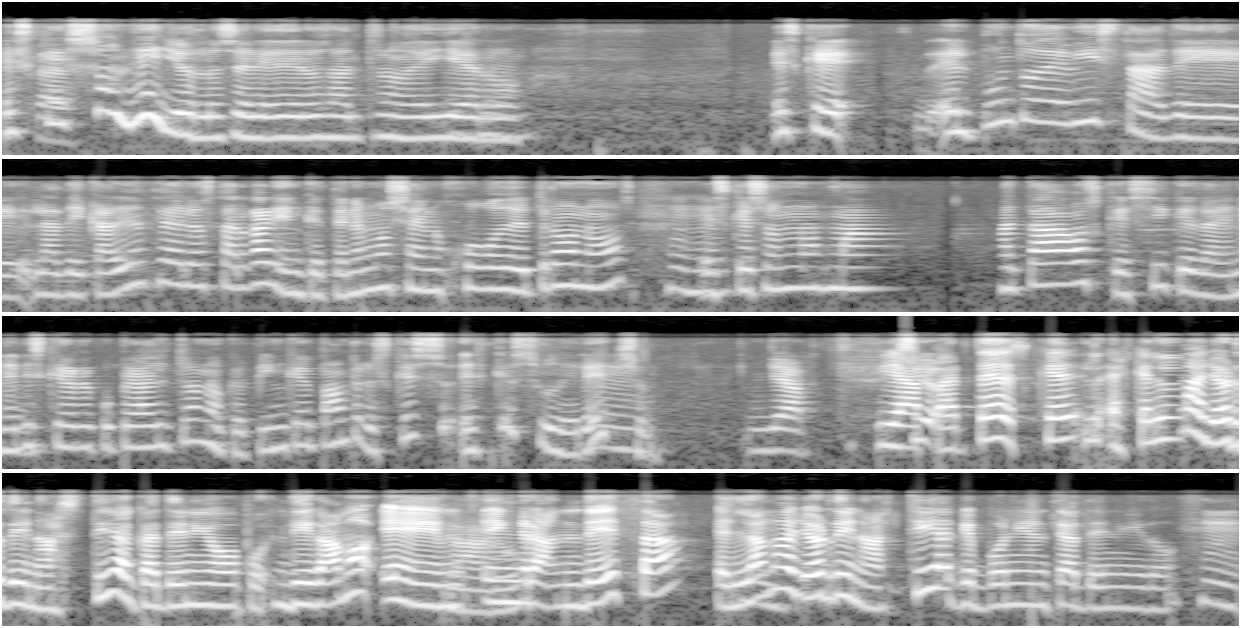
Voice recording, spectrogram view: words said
es Claro. que son ellos los herederos al trono de hierro. Es que el punto de vista de la decadencia de los Targaryen que tenemos en Juego de Tronos es que son unos ma- mataos, que sí, que Daenerys quiere recuperar el trono, que pin que pan, pero es que es, es que es su derecho. Ya. Y Sí, aparte es que es que es la mayor dinastía que ha tenido, digamos, en, Claro. en grandeza, es la mayor dinastía que Poniente ha tenido. hmm,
